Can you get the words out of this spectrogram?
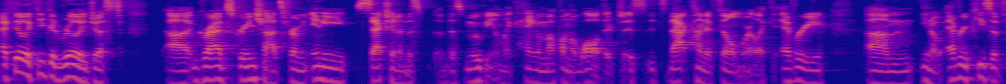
i feel like you could really just uh, grab screenshots from any section of this of this movie and like hang them up on the wall. It's, it's that kind of film where like every um, you know every piece of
